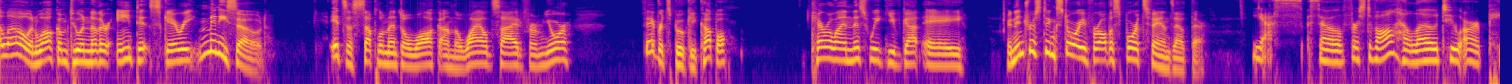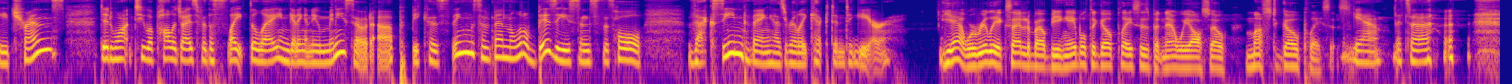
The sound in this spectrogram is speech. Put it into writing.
Hello and welcome to another Ain't It Scary minisode. It's a supplemental walk on the wild side from your favorite spooky couple. Caroline, this week you've got a an interesting story for all the sports fans out there. Yes. So, first of all, hello to our patrons. Did want to apologize for the slight delay in getting a new minisode up because things have been a little busy since this whole vaccine thing has really kicked into gear. Yeah, we're really excited about being able to go places, but now we also must go places. Yeah, it's a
